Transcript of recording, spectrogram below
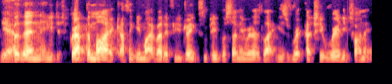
yeah, But then he just grabbed the mic. I think he might have had a few drinks, and people suddenly realized like he's re- actually really funny.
